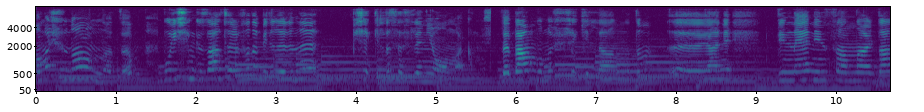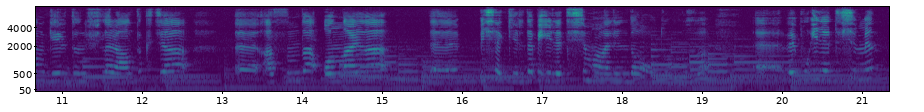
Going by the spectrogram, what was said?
Ama şunu anladım. Bu işin güzel tarafı da birilerine bir şekilde sesleniyor olmakmış. Ve ben bunu şu şekilde anladım. Ee, yani dinleyen insanlardan geri dönüşler aldıkça e, aslında onlarla e, bir şekilde bir iletişim halinde olduğumuzu e, ve bu iletişimin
